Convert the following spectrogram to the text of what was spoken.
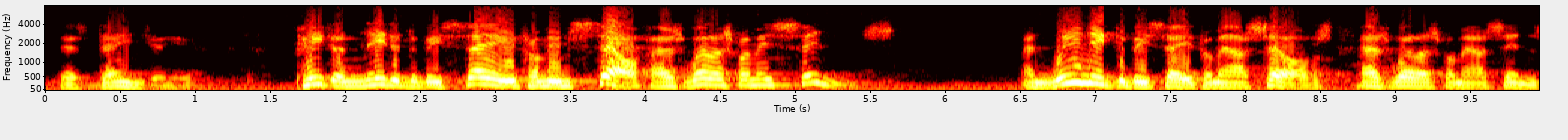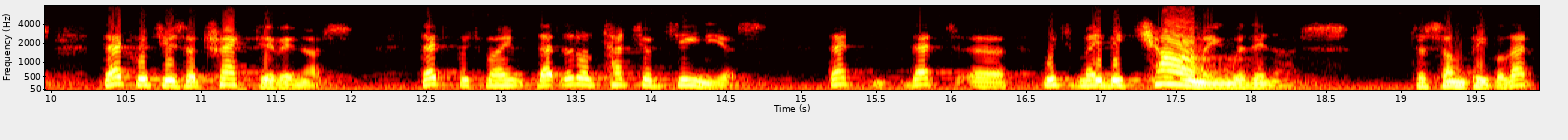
there's danger here. Peter needed to be saved from himself as well as from his sins. And we need to be saved from ourselves as well as from our sins. That which is attractive in us, that which may, that little touch of genius, that, that uh, which may be charming within us to some people, that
